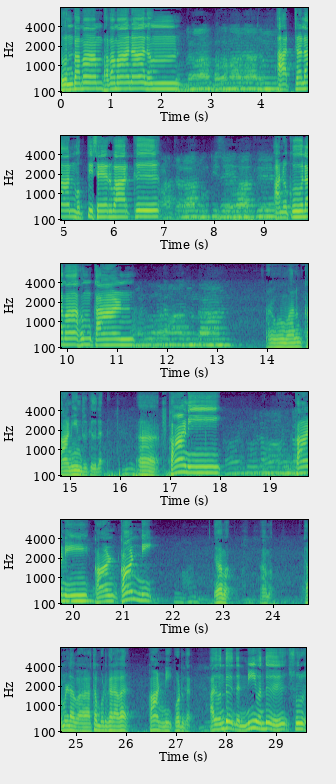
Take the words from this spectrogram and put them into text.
துன்பமாம் பவமானாலும். ஆற்றலான் முக்தி சேர்வார்க்கு. அனுகூலமாகும் காண். அனுகூலமாலும் காணின்னு இருக்குதுல. காணி. காணி காண் காணி ஆமாம் ஆமாம் தமிழில் அர்த்தம் போட்டுக்கார் அவர். கான் போட்டுக்கார் அது வந்து இந்த நீ வந்து சுரு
